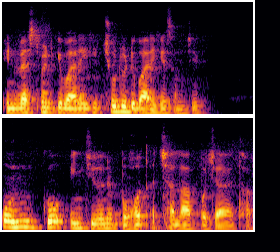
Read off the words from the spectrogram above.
इन्वेस्टमेंट के बारे की छोटी छोटी बारीकी समझें। उनको इन चीज़ों ने बहुत अच्छा लाभ पहुँचाया था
